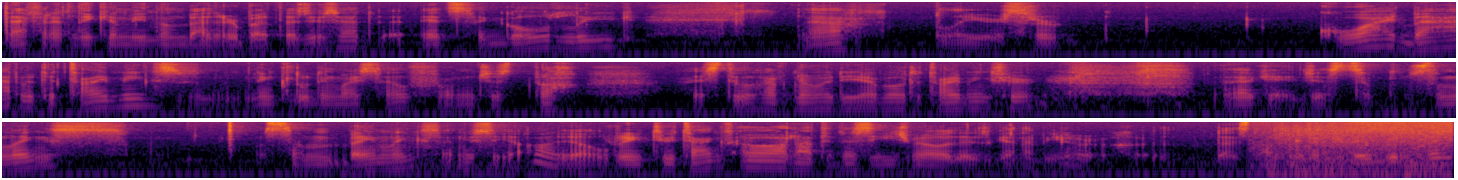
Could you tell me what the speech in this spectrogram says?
Definitely can be done better, but as you said, it's a gold league. Uh, players are quite bad with the timings, including myself. I'm just, uh, I still have no idea about the timings here. Okay, just some, some lings some banelings, and you see, oh, they already two tanks. Oh, not in the siege mode. It's gonna be. That's not gonna be a good thing.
